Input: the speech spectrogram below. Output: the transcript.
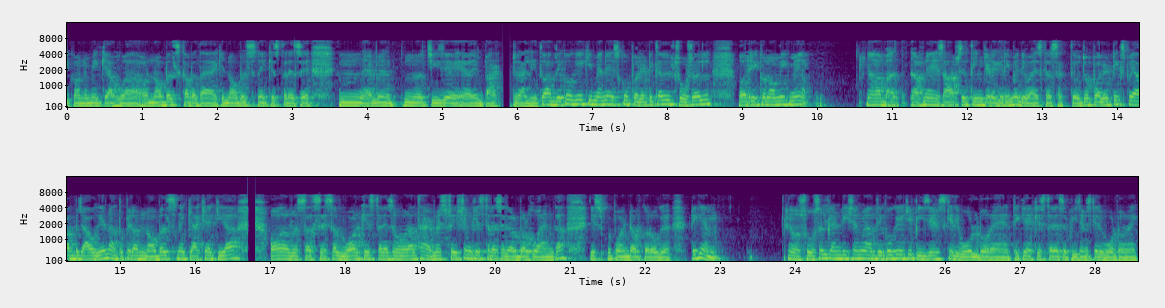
इकोनॉमी क्या हुआ और नॉबल्स का बताया कि नॉबल्स ने किस तरह से चीज़ें इम्पैक्ट डाली। तो आप देखोगे कि मैंने इसको पॉलिटिकल सोशल और इकोनॉमिक में, आप, अपने हिसाब से तीन कैटेगरी में डिवाइस कर सकते हो। जो पॉलिटिक्स पे आप जाओगे ना तो फिर आप नॉबल्स ने क्या क्या किया? और सक्सेसर वॉर किस तरह से हो रहा था? एडमिनिस्ट्रेशन किस तरह से गड़बड़ हुआ इनका? इस पर पॉइंट आउट करोगे, ठीक है? सोशल कंडीशन में आप देखोगे कि पीजेंट्स के रिवोल्ट हो रहे हैं, ठीक है? किस तरह से पीजेंट्स के रिवोल्ट हो रहे हैं?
